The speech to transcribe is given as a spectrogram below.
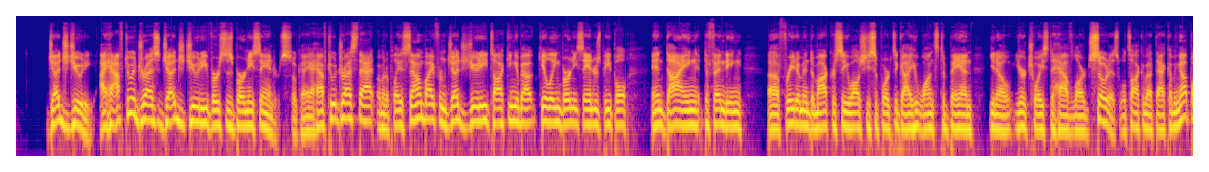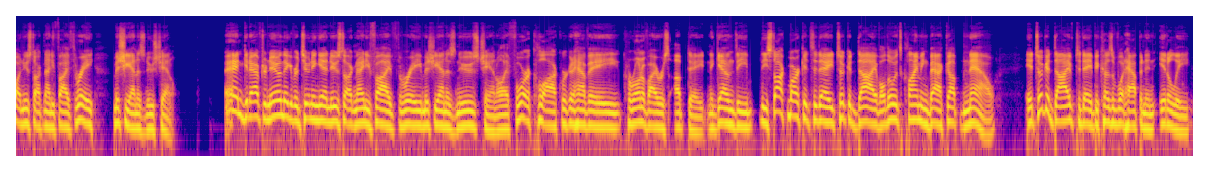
Judge Judy. I have to address Judge Judy versus Bernie Sanders. Okay. I have to address that. I'm going to play a soundbite from Judge Judy talking about killing Bernie Sanders people and dying defending uh, freedom and democracy while she supports a guy who wants to ban, you know, your choice to have large sodas. We'll talk about that coming up on Newstalk 95.3, Michiana's news channel. And good afternoon. Thank you for tuning in. News Talk 95.3, Michiana's news channel. At 4 o'clock, we're going to have a coronavirus update. And again, the, the stock market today took a dive, although it's climbing back up now. It took a dive today because of what happened in Italy.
